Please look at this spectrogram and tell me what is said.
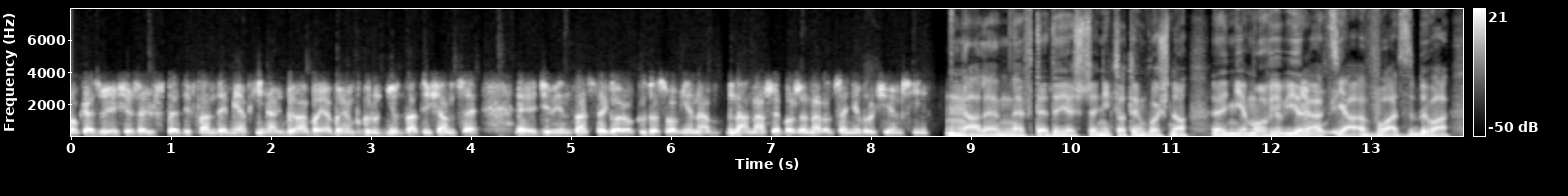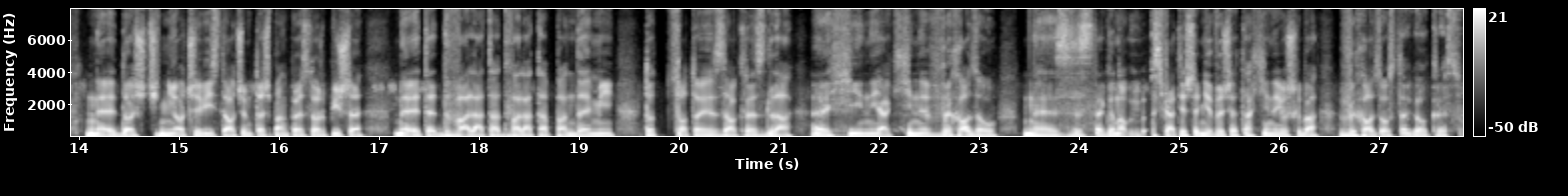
okazuje się, że już wtedy pandemia w Chinach była, bo ja byłem w grudniu 2019 roku, dosłownie na, na nasze Boże Narodzenie wróciłem z Chin. Mm, ale wtedy jeszcze nikt o tym głośno y, nie mówił i Nie reakcja władz była dość nieoczywista, o czym też pan profesor pisze. Y, Te dwa lata, dwa lata pandemii, to co to jest za okres dla e, Chin, jak Chiny wychodzą y, z, tego, no świat jeszcze nie wyszedł, a Chiny już chyba wychodzą z tego okresu.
